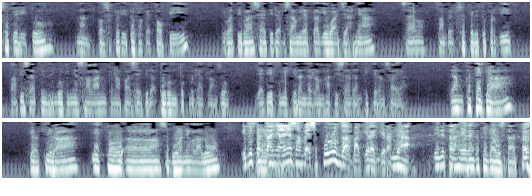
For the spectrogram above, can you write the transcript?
sopir itu, nah kok sopir itu pakai topi, tiba-tiba saya tidak bisa melihat lagi wajahnya, saya sampai sopir itu pergi, tapi saya timbul penyesalan kenapa saya tidak turun untuk melihat langsung. Jadi pemikiran dalam hati saya dan pikiran saya. Yang ketiga, kira-kira itu eh, sebulan yang lalu. Ini saya- pertanyaannya sampai 10 enggak Pak kira-kira? Ya, ini terakhir yang ketiga Ustaz. Oh,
